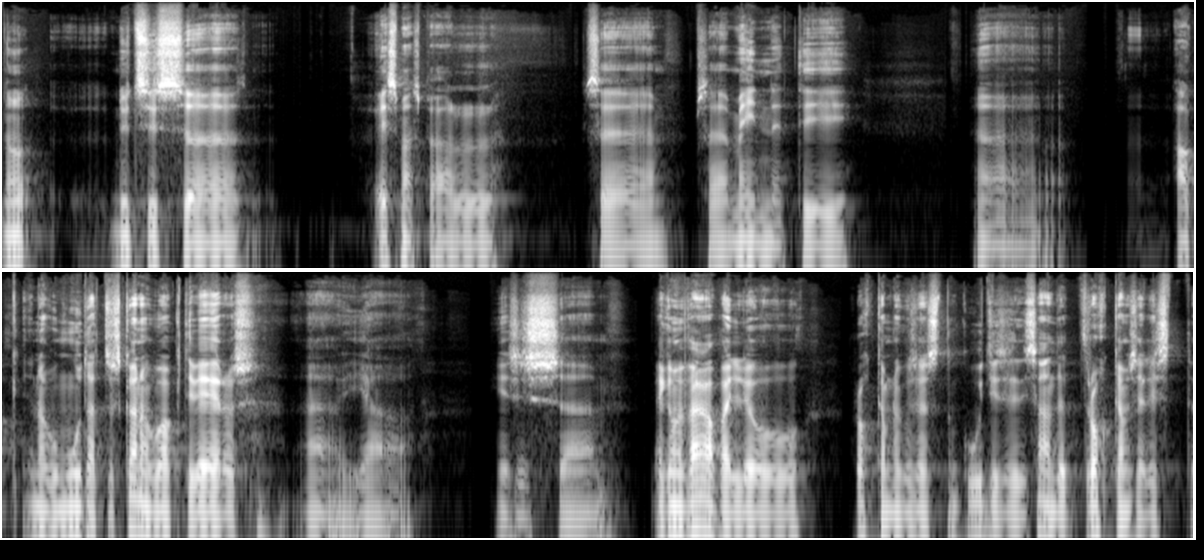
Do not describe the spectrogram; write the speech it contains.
no nüüd siis äh, esmaspäeval see, see mainnet'i äh, ak-, nagu muudatus ka nagu aktiveerus äh, ja, ja siis äh, ega me väga palju rohkem nagu sellest nagu uudiseid ei saanud, et rohkem sellist,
